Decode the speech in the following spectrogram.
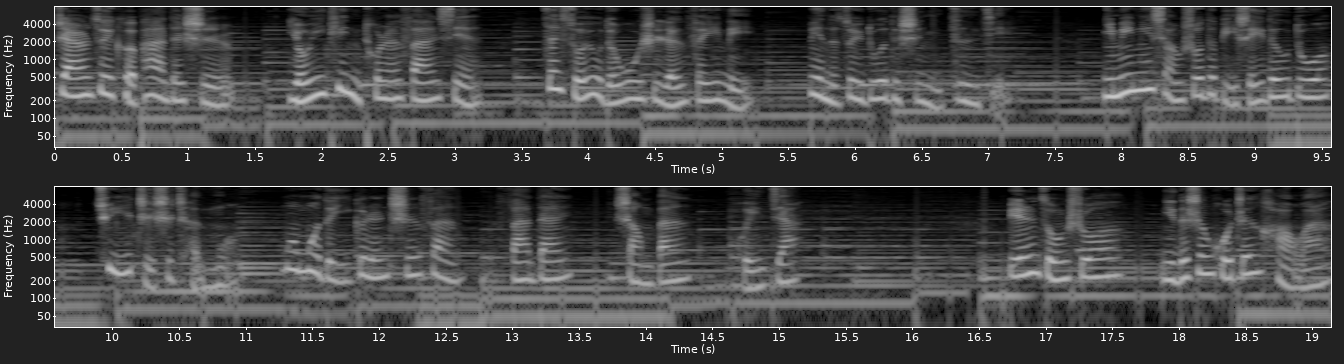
然而最可怕的是，有一天你突然发现，在所有的物是人非里，变得最多的是你自己。你明明想说的比谁都多。却也只是沉默，默默的一个人吃饭、发呆、上班、回家。别人总说你的生活真好啊，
